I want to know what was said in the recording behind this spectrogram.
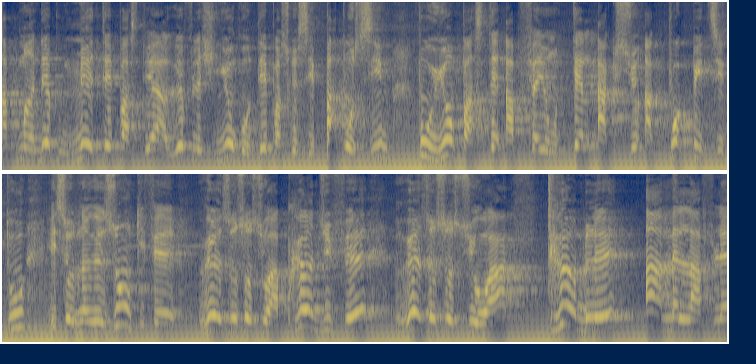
ap mande pou mette paste a reflechi yon kote paske se pa posib pou yon paste ap fè yon tel aksyon ak pop piti tou, e se yon nan rezon ki fè rezo sosyo a pren du fè, rezo sosyo a tremble, amel la fle,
